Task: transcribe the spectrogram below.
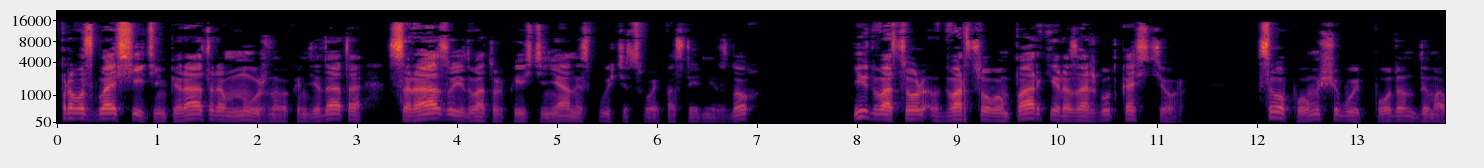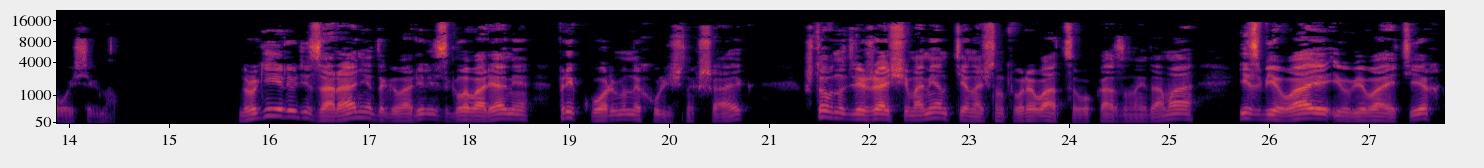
провозгласить императором нужного кандидата сразу, едва только Истиниан испустит свой последний вздох, и в дворцовом парке разожгут костер. С его помощью будет подан дымовой сигнал. Другие люди заранее договорились с главарями прикормленных уличных шаек, что в надлежащий момент те начнут вырываться в указанные дома, избивая и убивая тех,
